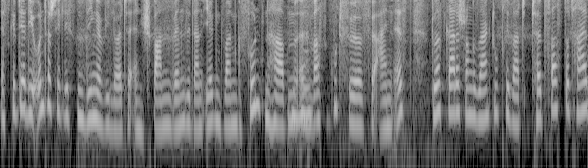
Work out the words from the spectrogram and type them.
Es gibt ja die unterschiedlichsten Dinge, wie Leute entspannen, wenn sie dann irgendwann gefunden haben, äh, mhm. was gut für, für einen ist. Du hast gerade schon gesagt, du privat töpferst total,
